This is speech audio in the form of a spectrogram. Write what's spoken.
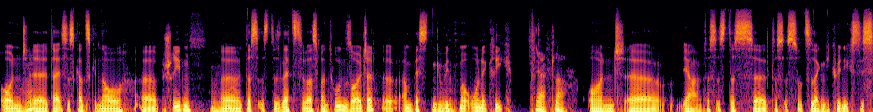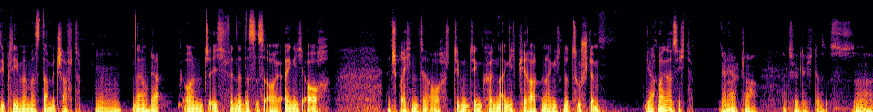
Und mhm. äh, da ist es ganz genau äh, beschrieben. Mhm. Das ist das Letzte, was man tun sollte. Am besten gewinnt man ohne Krieg. Ja, klar. Und äh, ja, das ist das, äh, das ist sozusagen die Königsdisziplin, wenn man es damit schafft. Mhm. Ja? ja. Und ich finde, das ist auch eigentlich auch entsprechend auch, dem, dem können eigentlich Piraten eigentlich nur zustimmen. Ja. Aus meiner Sicht. Ja, ja, klar. Natürlich. Das ist, ja. äh,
